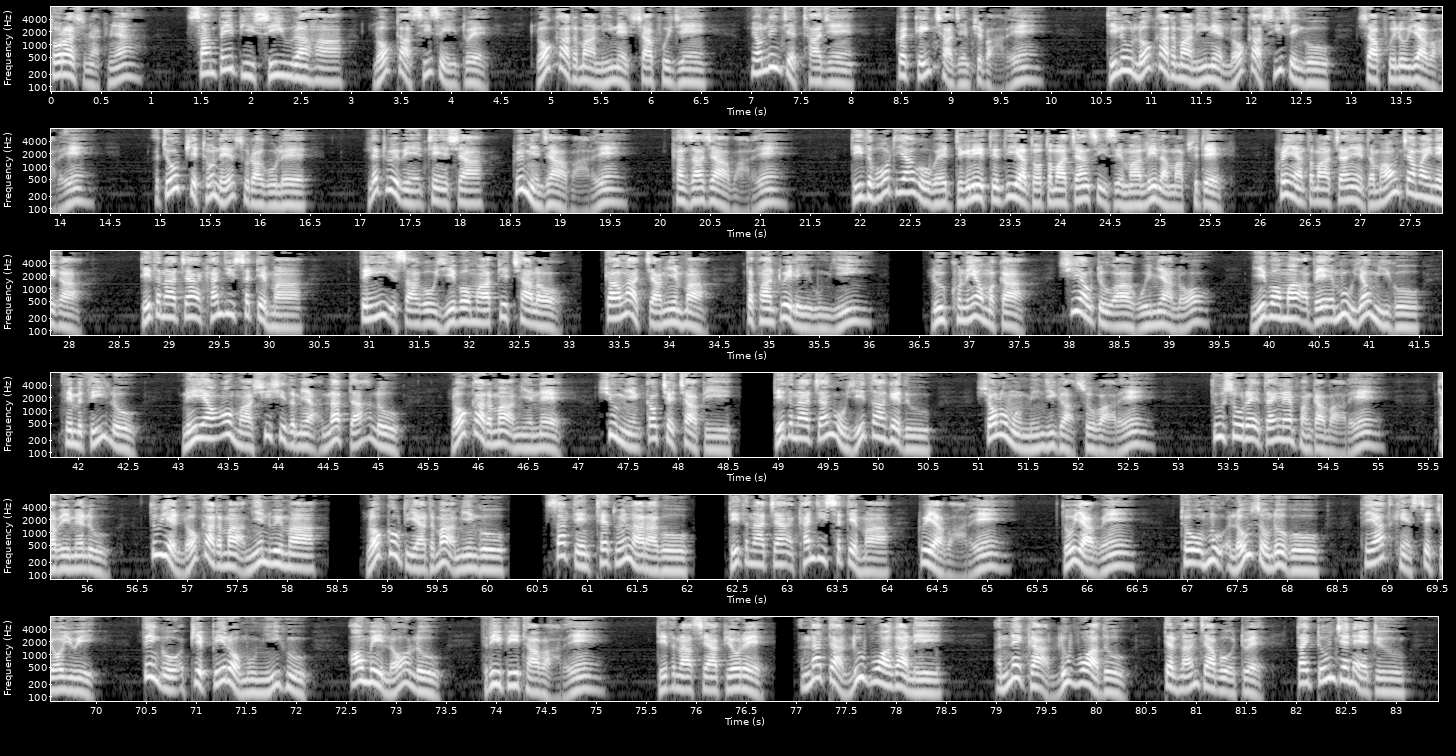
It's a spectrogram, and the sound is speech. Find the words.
တော်ရရှိမြခင်ဗျာစံပေးပြီးစီယူတာဟာ လောကစည်းစိမ်အတွက် လောကဓမ္မနီးနဲ့ရှာဖွေခြင်းမျှော်လင့်ချက်ထားခြင်းတွက်ကိန်းချခြင်းဖြစ်ပါတယ်ဒီလိုလောကဓမ္မနီးနဲ့လောကစည်းစိမ်ကို ရှာဖွေလို့ရပါတယ်အကျိုးဖြစ်ထွန်းတယ်ဆိုတာကိုလည်းလက်တွေ့ပင်အထင်ရှားတွေ့မြင်ကြရပါတယ်ခံစားကြရပါတယ်ဒီသဘောတရားကိုပဲဒီကနေ့သင်သိရသောတမန်ကျမ်းအစီအစဉ်မှာလေ့လာမှာဖြစ်တဲ့ခရိယန်တမန်ကျမ်းရဲ့ဓမ္မအောင်ကျမ်းပိုင်းတွေက ဒေသနာကျမ်းအခန်းကြီး7မှာသင်၏အစာကို ရေပေါ်မှာပြစ်ချလော့ကာလကြာမြင့်မှတဖန်တွေ့လေဦးမည်လူ9ယောက်မက10ယောက်တို့အားဝေမျှလော့မြေပေါ်မှာအဘယ်အမှုရောက်မည်ကိုသင်မသိလို့နေရောင်အောက်မှာရှိရှိသမျှအနတ္တလို့လောကဓမ္မအမြင်နဲ့ရှုမြင်ကောက်ချက်ချပြီးဒေသနာကျမ်းကိုရေးသားခဲ့သူရှောလမုန်မင်းကြီးကဆိုပါတယ်သူဆိုတဲ့အတိုင်းလဲမှန်ကန်ပါတယ်ဒါပေမဲ့လို့သူ့ရဲ့လောကဓမ္မအမြင်တွေမှာ လောကုတ်တရားဓမ္မအမြင်ကိုစတင်ထည့်သွင်းလာတာကိုဒေသနာကျမ်းအခန်းကြီး7မှာတွေ့ရပါတယ်။တို့ရတွင် ထိုအမှုအလုံးစုံတို့ကိုဖျားသခင်စစ်ကြော၍တင့်ကိုအပြစ်ပေးတော်မူမည်ဟု အောက်မေ့လော့လို့သတိပေးထားပါတယ်။ဒေသနာဆရာပြောတဲ့အနတ္တလူဘဝကနေအ내ကလူဘဝသို့တက်လှမ်းကြဖို့အတွက်တိုက်တွန်းချက်နဲ့အတူ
